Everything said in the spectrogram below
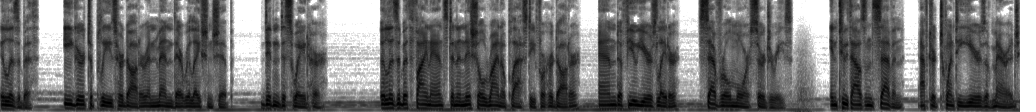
Elizabeth, eager to please her daughter and mend their relationship, didn't dissuade her. Elizabeth financed an initial rhinoplasty for her daughter, and a few years later, several more surgeries. In 2007, after 20 years of marriage,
